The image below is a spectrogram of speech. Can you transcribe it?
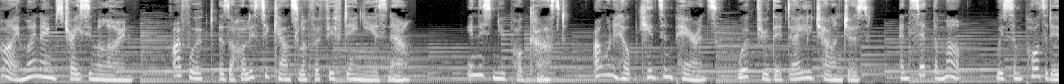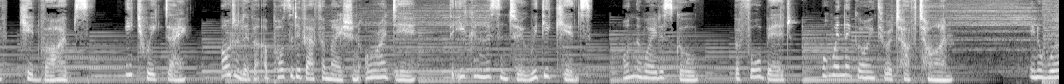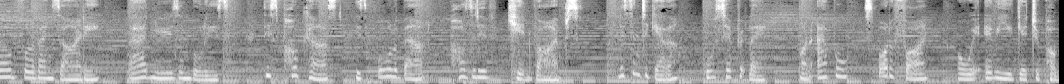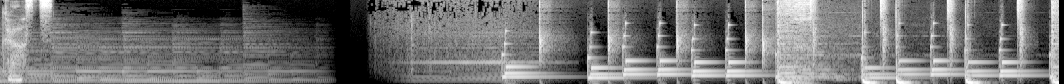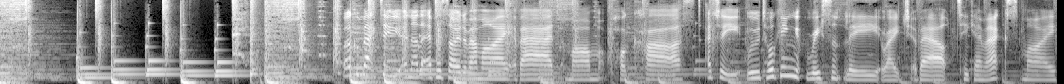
Hi, my name's Tracy Malone. I've worked as a holistic counsellor for 15 years now. In this new podcast, I want to help kids and parents work through their daily challenges and set them up with some positive kid vibes. Each weekday, I'll deliver a positive affirmation or idea that you can listen to with your kids on the way to school, before bed, or when they're going through a tough time. In a world full of anxiety, bad news, and bullies, this podcast is all about positive kid vibes. Listen together or separately on Apple, Spotify, or wherever you get your podcasts. Episode of Am I a Bad Mum podcast. Actually, we were talking recently, Rach, about TK Maxx, my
